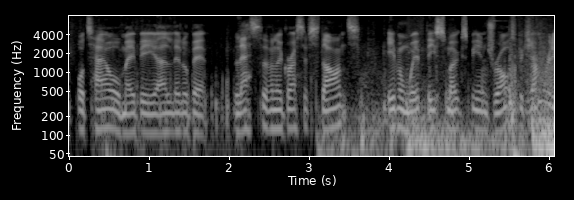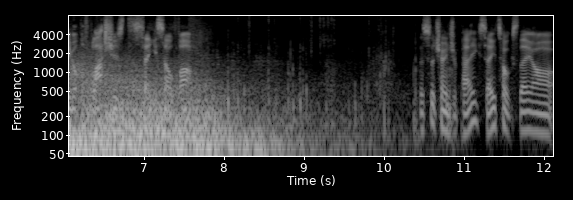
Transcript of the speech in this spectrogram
foretell maybe a little bit less of an aggressive stance, even with these smokes being dropped, because you haven't really got the flashes to set yourself up. This is a change of pace. Atox, they are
